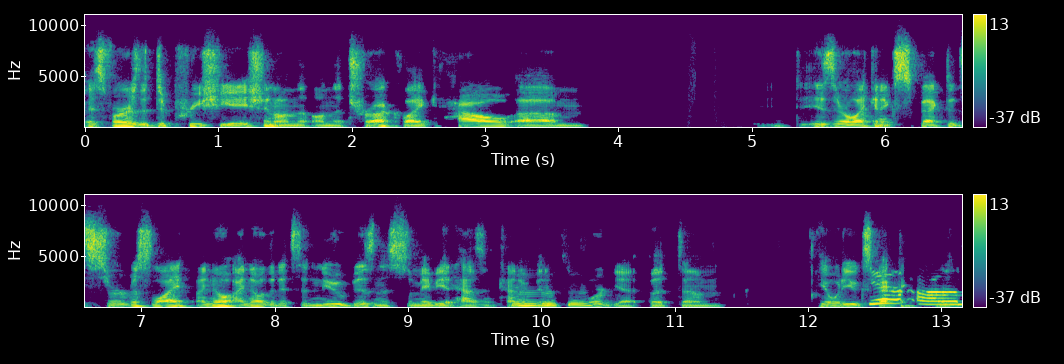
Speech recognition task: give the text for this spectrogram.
as far as the depreciation on the on the truck, like how um, is there like an expected service life? I know I know that it's a new business, so maybe it hasn't kind of been mm-hmm. explored yet. But um, yeah, what are you expecting? Yeah, um,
